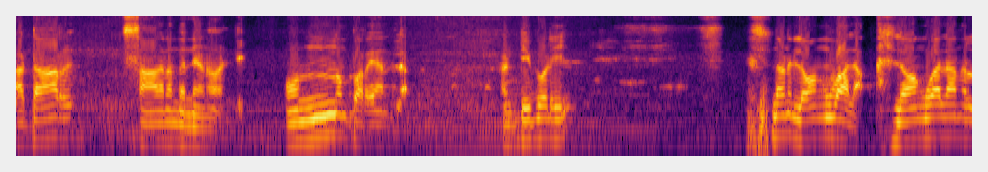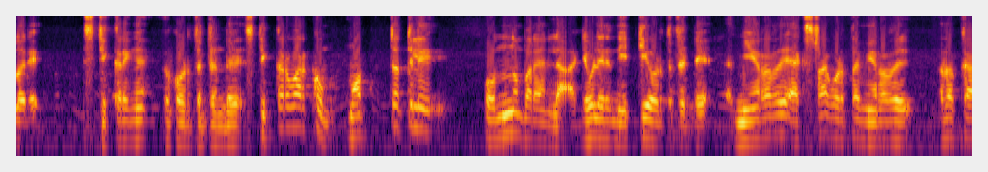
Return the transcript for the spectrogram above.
അടാറ് സാധനം തന്നെയാണ് വണ്ടി. ഒന്നും പറയാനില്ല. അടിപൊളി. എന്താണ് ലോങ് വാല. ലോങ് വാല എന്നുള്ളൊരു സ്റ്റിക്കറിങ് കൊടുത്തിട്ടുണ്ട്. സ്റ്റിക്കർ വർക്കും മൊത്തത്തിൽ ഒന്നും പറയാനില്ല. അടിപൊളി ഒരു നെറ്റി കൊടുത്തിട്ടുണ്ട്. മിറർ എക്സ്ട്രാ കൊടുത്ത മിറർ അതൊക്കെ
